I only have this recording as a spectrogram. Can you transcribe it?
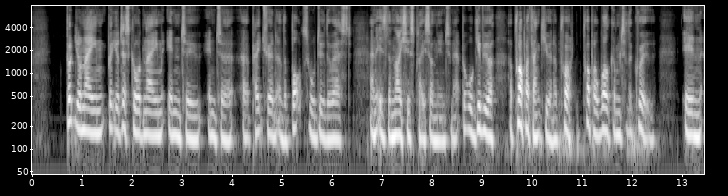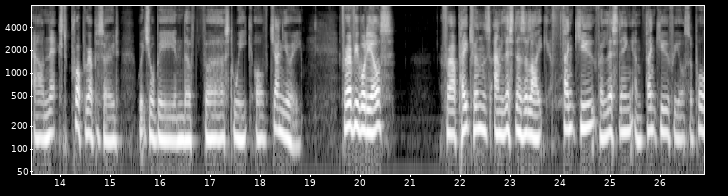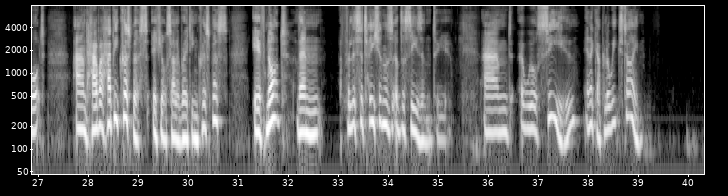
put your name, put your Discord name into into uh, Patreon, and the bots will do the rest. And it is the nicest place on the internet. But we'll give you a, a proper thank you and a pro- proper welcome to the crew in our next proper episode, which will be in the first week of January. For everybody else, for our patrons and listeners alike, thank you for listening and thank you for your support and have a happy Christmas if you're celebrating Christmas. If not, then felicitations of the season to you. And we'll see you in a couple of weeks' time.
